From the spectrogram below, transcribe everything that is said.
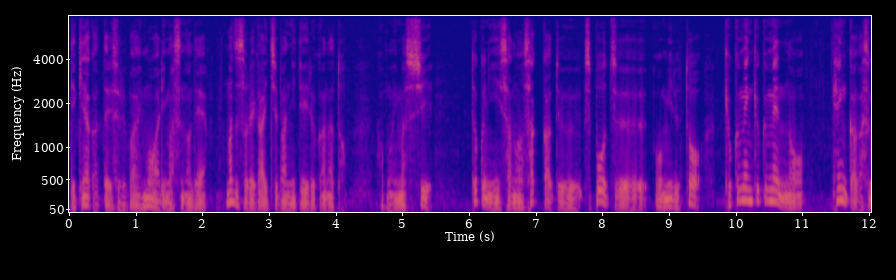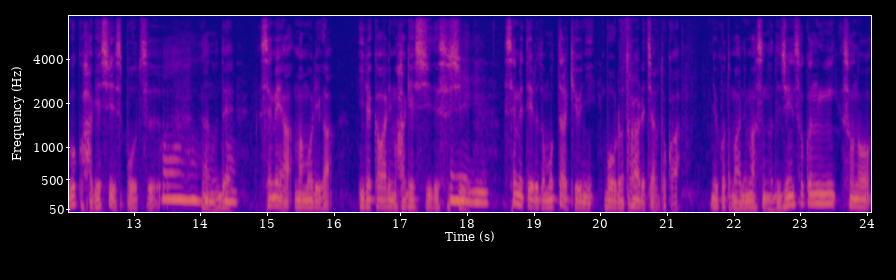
できなかったりする場合もありますのでまずそれが一番似ているかなと思いますし特にそのサッカーというスポーツを見ると局面局面の変化がすごく激しいスポーツなので攻めや守りが入れ替わりも激しいですし、攻めていると思ったら急にボールを取られちゃうとかいうこともありますので迅速にその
